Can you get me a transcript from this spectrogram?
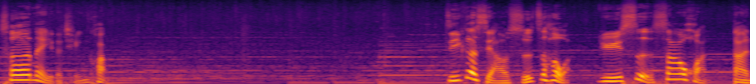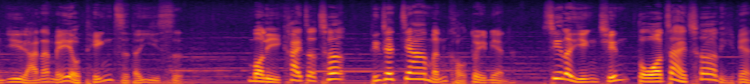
车内的情况。几个小时之后啊，雨势稍缓，但依然呢没有停止的意思。茉莉开着车停在家门口对面。熄了引擎，躲在车里面，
